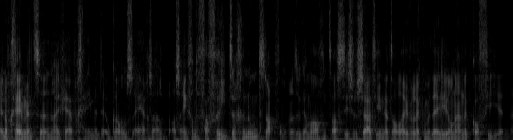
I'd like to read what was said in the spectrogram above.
En op een gegeven moment, uh, nou heb jij op een gegeven moment ook ons ergens als, als een van de favorieten genoemd. Nou, vonden we natuurlijk helemaal fantastisch. We zaten hier net al even lekker met Elion aan de koffie. En uh,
